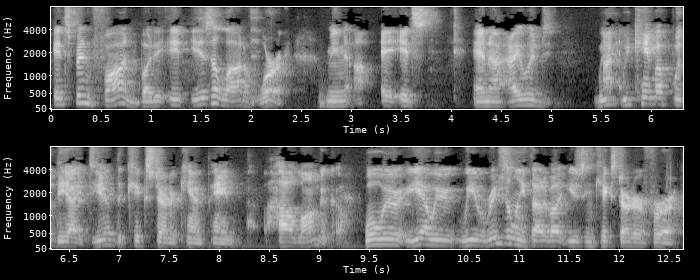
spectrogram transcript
It's been fun, but it, it is a lot of work. I mean, uh, it's, and I would, we, I, we came up with the idea of the Kickstarter campaign how long ago? Well, we were yeah we we originally thought about using Kickstarter for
